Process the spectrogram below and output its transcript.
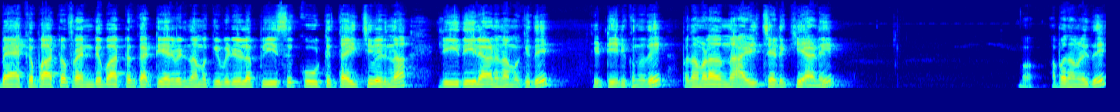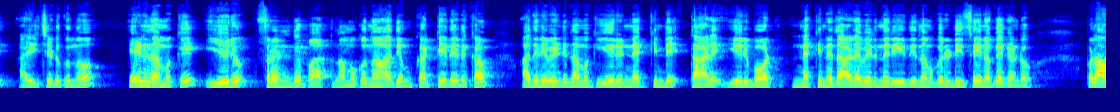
ബാക്ക് പാർട്ടും ഫ്രണ്ട് പാർട്ടും കട്ട് ചെയ്യാൻ വേണ്ടി നമുക്ക് ഇവിടെയുള്ള പീസ് കൂട്ടി തയ്ച്ച് വരുന്ന രീതിയിലാണ് നമുക്കിത് കിട്ടിയിരിക്കുന്നത്. അപ്പോൾ നമ്മളതൊന്ന് അഴിച്ചെടുക്കുകയാണ്. അപ്പോൾ നമ്മളിത് അഴിച്ചെടുക്കുന്നു. ഇനി നമുക്ക് ഈ ഒരു ഫ്രണ്ട് പാർട്ട് നമുക്കൊന്ന് ആദ്യം കട്ട് ചെയ്തെടുക്കാം. അതിനുവേണ്ടി നമുക്ക് ഈ ഒരു നെക്കിന്റെ താഴെ ഈ ഒരു ബോട്ട് നെക്കിന്റെ താഴെ വരുന്ന രീതി നമുക്കൊരു ഡിസൈനൊക്കെ കണ്ടോ? അപ്പോൾ ആ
